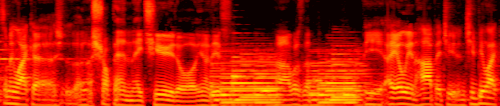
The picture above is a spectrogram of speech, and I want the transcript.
something like a, a Chopin etude or you know this uh, what is the the Aeolian harp etude, and she'd be like,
